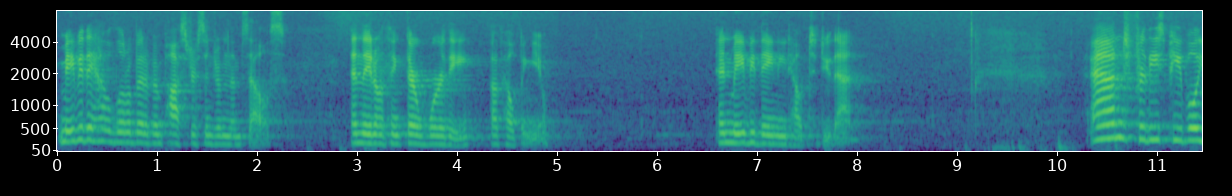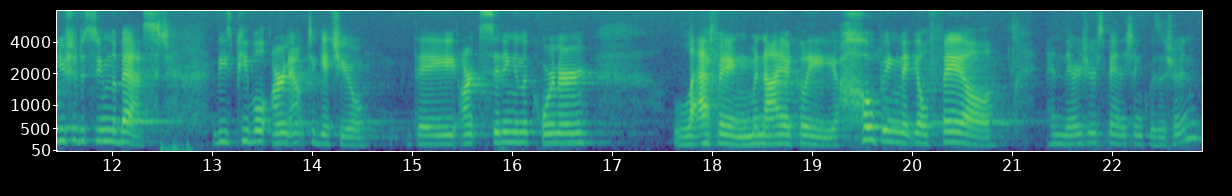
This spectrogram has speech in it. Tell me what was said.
maybe they have a little bit of imposter syndrome themselves and they don't think they're worthy of helping you. And maybe they need help to do that. And for these people, you should assume the best. These people aren't out to get you. They aren't sitting in the corner laughing maniacally, hoping that you'll fail and there's your Spanish Inquisition.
